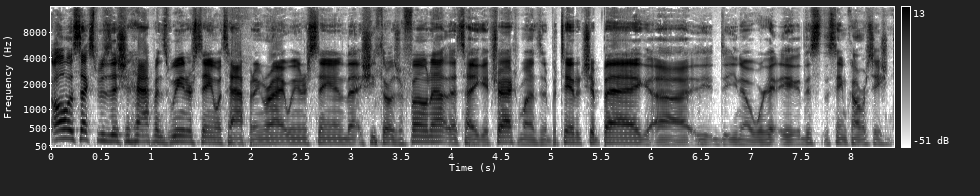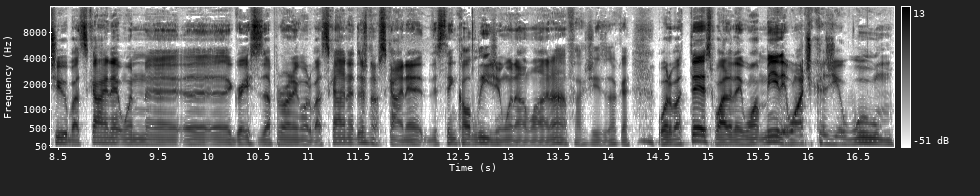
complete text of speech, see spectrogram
all this exposition happens. We understand what's happening, right? We understand that she throws her phone out. That's how you get tracked. Mine's in a potato chip bag. Uh, you, you know, we're getting this is the same conversation too about Skynet. When uh, uh, Grace is up and running, what about Skynet? There's no Skynet. This thing called Legion went online. Oh fuck, Jesus. Okay. What about this? Why do they want me? They want you because you womb.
